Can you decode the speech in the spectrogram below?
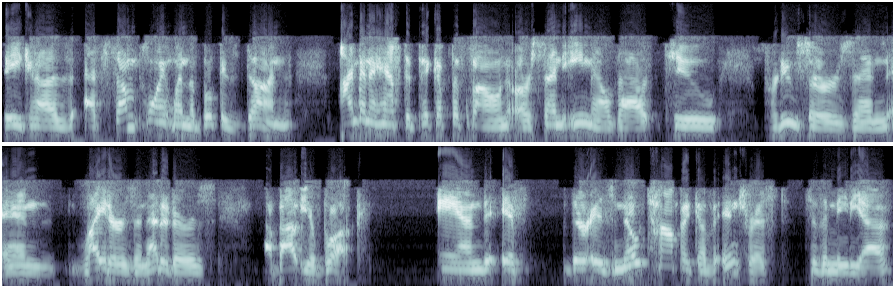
because at some point when the book is done, I'm going to have to pick up the phone or send emails out to producers and, and writers and editors about your book. And if there is no topic of interest to the media,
